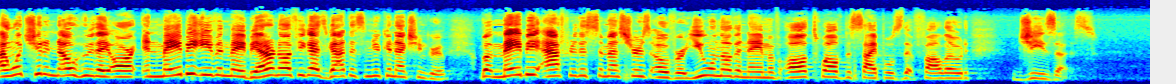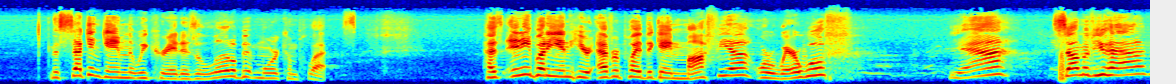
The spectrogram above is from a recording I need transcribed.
I want you to know who they are, and maybe, even maybe, I don't know if you guys got this in your connection group, but maybe after this semester is over, you will know the name of all 12 disciples that followed Jesus. The second game that we created is a little bit more complex. Has anybody in here ever played the game Mafia or Werewolf? Yeah? Some of you have?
